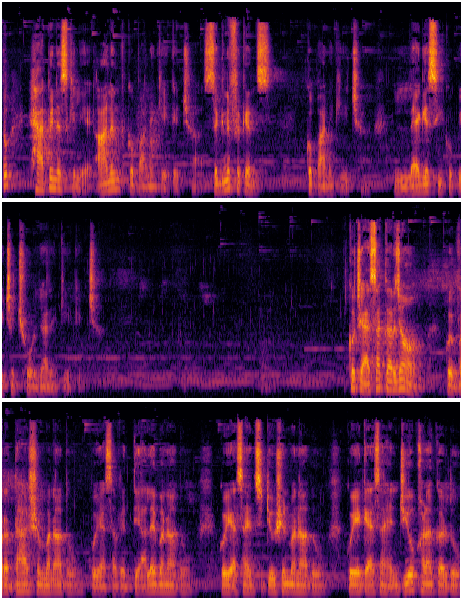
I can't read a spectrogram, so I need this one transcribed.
तो हैप्पीनेस के लिए, आनंद को पाने की एक इच्छा सिग्निफिकेंस को पाने की इच्छा लेगेसी को पीछे छोड़ जाने की एक इच्छा। कुछ ऐसा कर जाऊँ कोई वृद्धाश्रम बना दूँ, कोई ऐसा विद्यालय बना दूँ, कोई ऐसा इंस्टीट्यूशन बना दूँ, कोई एक ऐसा एनजीओ खड़ा कर दूँ,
